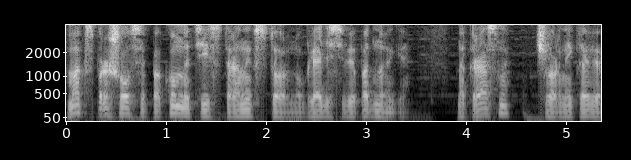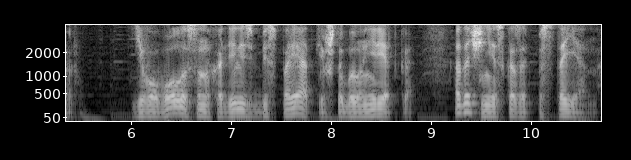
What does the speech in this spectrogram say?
Макс прошелся по комнате из стороны в сторону, глядя себе под ноги. На красно-черный ковер. Его волосы находились в беспорядке, что было нередко, а точнее сказать, постоянно.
